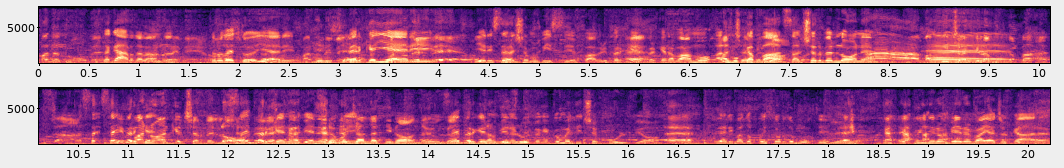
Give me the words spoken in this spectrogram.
Ma da dove? da Gardaland. Vero. Te l'ho detto ieri. Vero. Perché ieri, ieri sera ci siamo visti e Fabri, perché? Eh. Perché eravamo al, Al Mucca. Pazza, al cervellone. Ah, ma qui c'è anche la Eh, mucca pazza. Sai- sai perché- fanno anche il cervellone. Sai perché non viene Siamo lui? già andati in onda con Sai perché non viene lui? Perché come dice Fulvio, Eh. lui arriva dopo i sordomuti e quindi non viene mai a giocare.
